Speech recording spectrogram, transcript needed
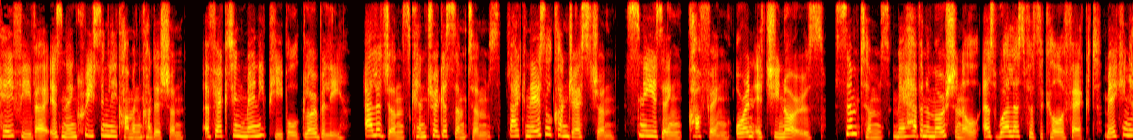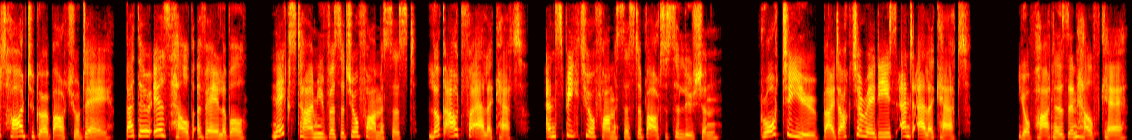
Hay fever is an increasingly common condition, affecting many people globally. Allergens can trigger symptoms like nasal congestion, sneezing, coughing, or an itchy nose. Symptoms may have an emotional as well as physical effect, making it hard to go about your day. But there is help available. Next time you visit your pharmacist, look out for Allercat and speak to your pharmacist about a solution. Brought to you by Dr. Reddy's and Allercat, your partners in healthcare.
